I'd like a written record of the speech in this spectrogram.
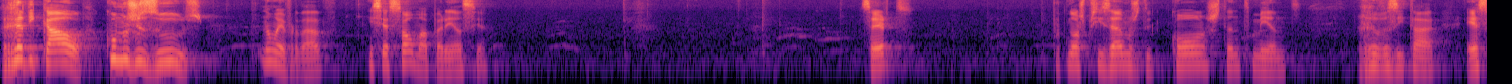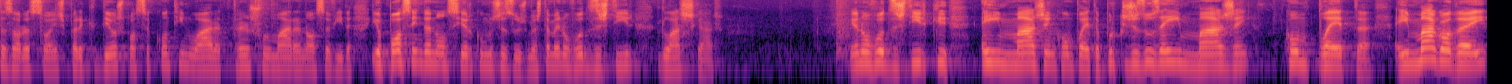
radical, como Jesus. Não é verdade? Isso é só uma aparência. Certo? Porque nós precisamos de constantemente revisitar essas orações para que Deus possa continuar a transformar a nossa vida. Eu posso ainda não ser como Jesus, mas também não vou desistir de lá chegar. Eu não vou desistir que a imagem completa, porque Jesus é a imagem completa. A Imago Dei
